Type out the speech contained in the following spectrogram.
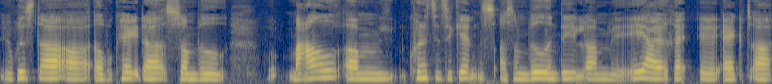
jurister og advokater, som ved meget om kunstig intelligens, og som ved en del om AI-act og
